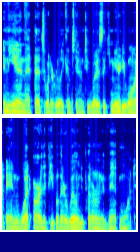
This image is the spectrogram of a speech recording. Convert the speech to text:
in the end that that's what it really comes down to what does the community want and what are the people that are willing to put on an event want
